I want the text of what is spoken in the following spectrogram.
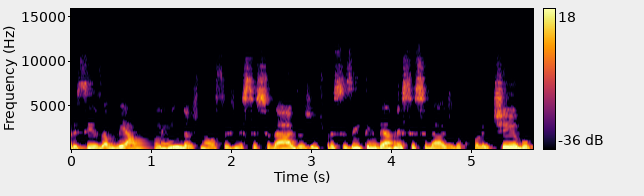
precisa ver além das nossas necessidades, a gente precisa entender a necessidade do coletivo.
